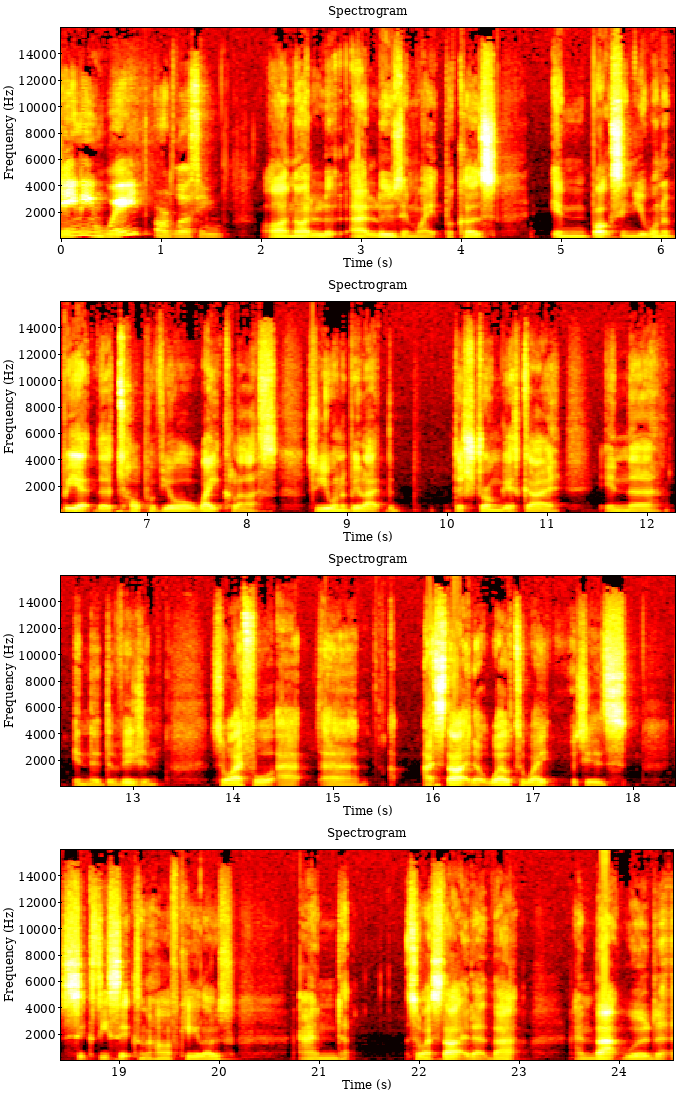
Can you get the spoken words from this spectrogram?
gaining weight or losing. Oh no, lo- uh, losing weight because in boxing you want to be at the top of your weight class. So you want to be like the the strongest guy in the in the division. So I fought at uh, I started at welterweight, which is 66 and a half kilos, and so I started at that, and that would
